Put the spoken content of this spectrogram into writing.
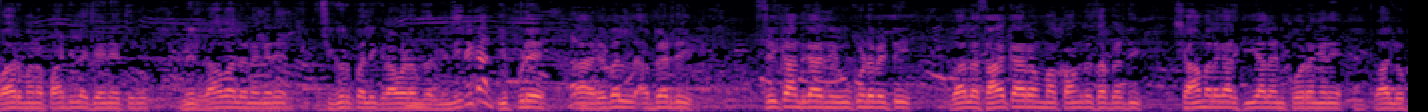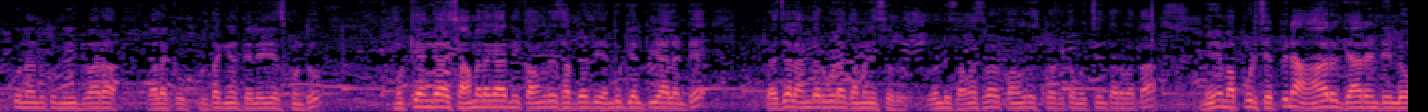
వారు మన పార్టీలో జాయిన్ అవుతారు మీరు రావాలనగానే చిగురుపల్లికి రావడం జరిగింది. ఇప్పుడే ఆ రెబల్ అభ్యర్థి శ్రీకాంత్ గారిని ఊకుండబెట్టి వాళ్ళ సహకారం మా కాంగ్రెస్ అభ్యర్థి శ్యామల గారికి ఇవ్వాలని కోరంగానే వాళ్ళు ఒప్పుకున్నందుకు మీ ద్వారా వాళ్ళకు కృతజ్ఞత తెలియజేసుకుంటూ ముఖ్యంగా శ్యామల గారిని కాంగ్రెస్ అభ్యర్థి ఎందుకు గెలిపించాలంటే ప్రజలందరూ కూడా గమనిస్తారు రెండు సంవత్సరాలు కాంగ్రెస్ ప్రభుత్వం వచ్చిన తర్వాత మేము అప్పుడు చెప్పిన ఆరు గ్యారంటీల్లో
